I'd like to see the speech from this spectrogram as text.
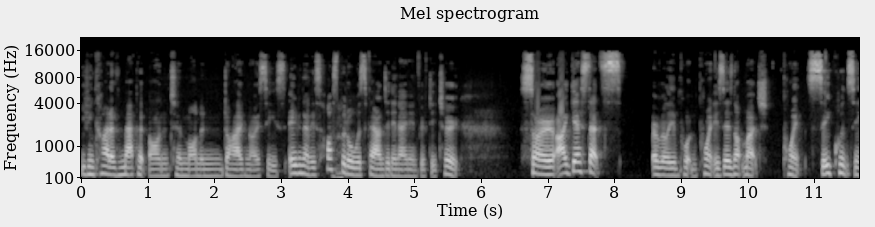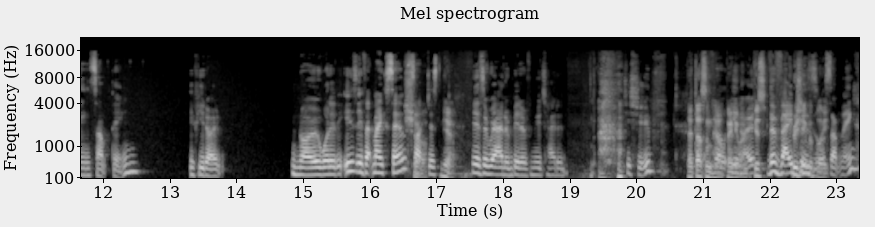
you can kind of map it on to modern diagnoses, even though this hospital was founded in 1852. So I guess that's a really important point is there's not much point sequencing something if you don't know what it is, if that makes sense. Sure, Like just yeah. here's a random bit of mutated tissue. That doesn't help Well, you anyone know, because the vapors presumably, or something.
